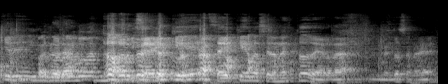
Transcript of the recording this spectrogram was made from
quién es el Panorama. ¿Y sabéis qué? ¿Sabéis qué? Va a ser honesto, de verdad. Mendoza no es,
